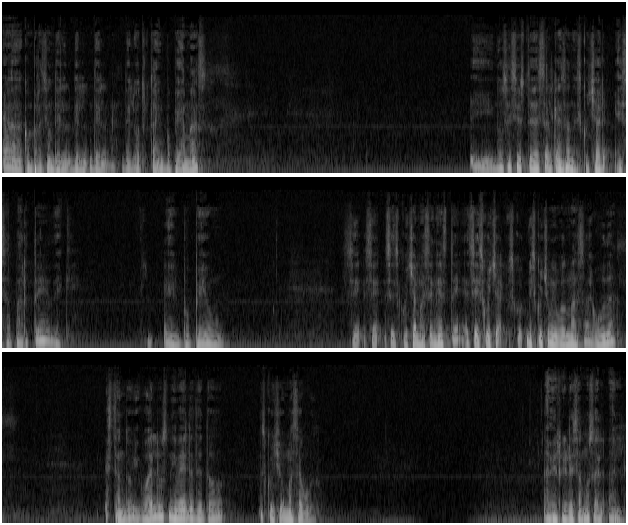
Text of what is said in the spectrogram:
a comparación del, del, del, del otro también popea más. Y no sé si ustedes alcanzan a escuchar esa parte de que el popeo se, se, escucha más en este, se escucha, me escucho mi voz más aguda, estando igual los niveles de todo, escucho más agudo. A ver, regresamos al, al,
